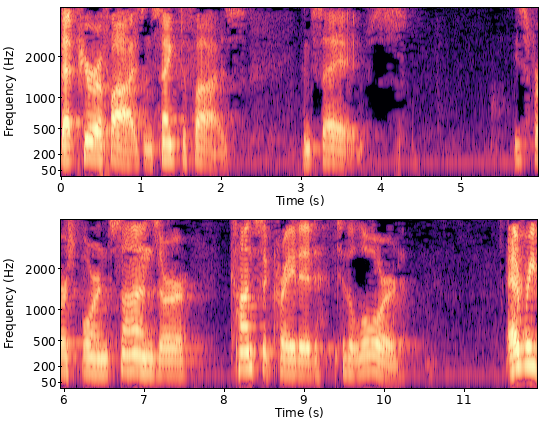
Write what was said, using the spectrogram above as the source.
that purifies and sanctifies and saves. These firstborn sons are consecrated to the Lord. Every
